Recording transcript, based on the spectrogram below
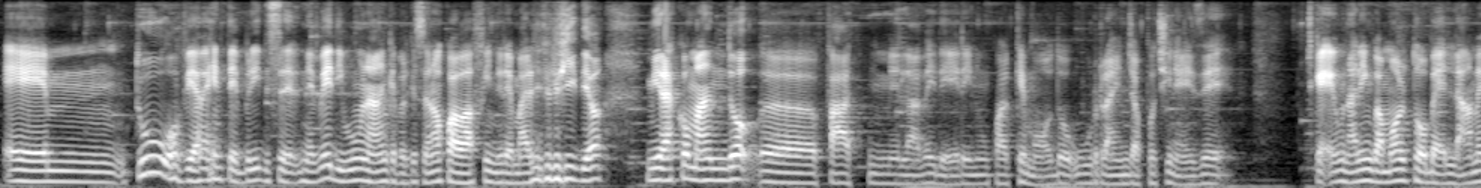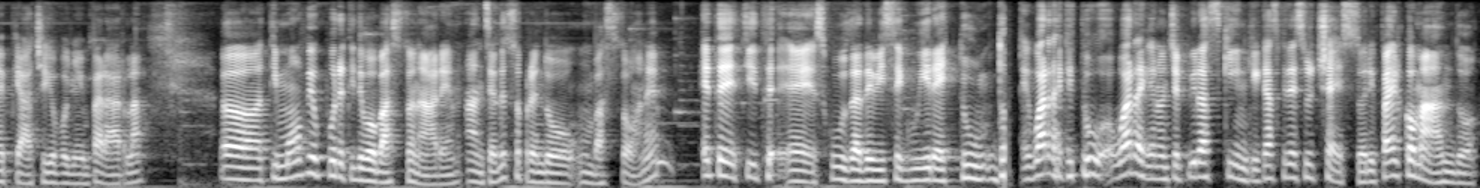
E ehm, tu ovviamente Brid, se ne vedi una, anche perché sennò qua va a finire male il video, mi raccomando uh, fammela vedere in un qualche modo, urla in giapponese, che è una lingua molto bella, a me piace, io voglio impararla. Uh, ti muovi oppure ti devo bastonare? Anzi, adesso prendo un bastone e te, ti, te, eh, scusa, devi seguire tu. E guarda che tu, guarda che non c'è più la skin, che caspita è successo? Rifai il comando.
